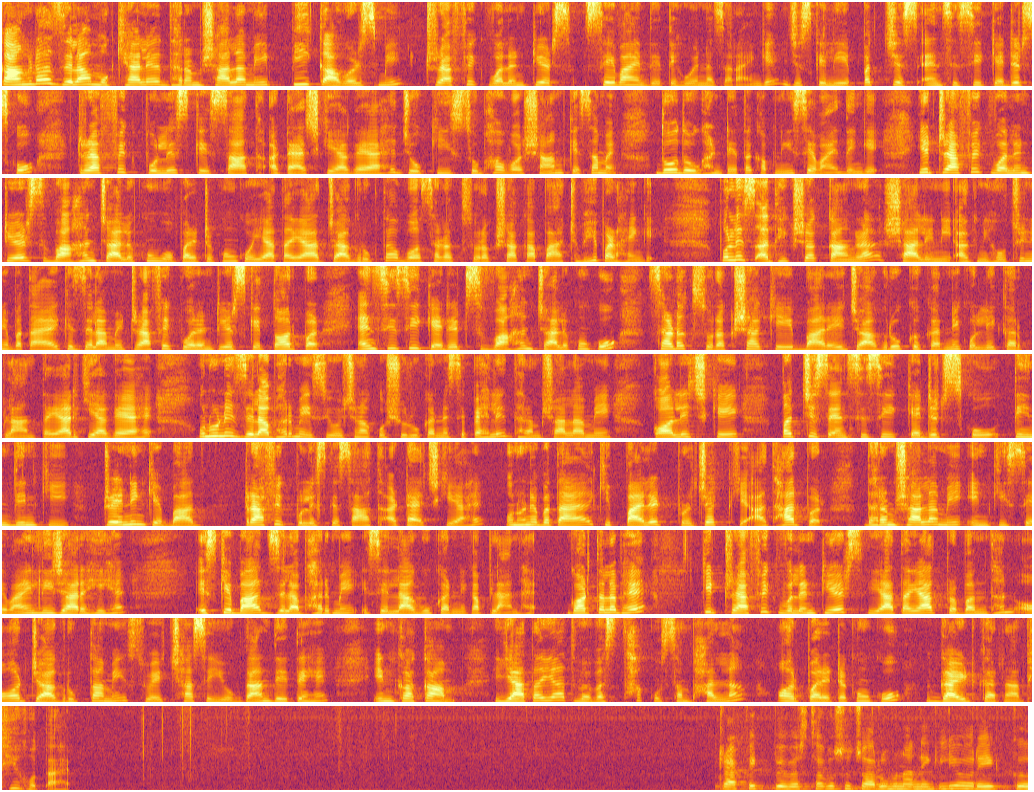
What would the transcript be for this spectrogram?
कांगड़ा जिला मुख्यालय धर्मशाला में पीक आवर्स में ट्रैफ़िक वॉलंटियर्स सेवाएँ देते हुए नज़र आएँगे, जिसके लिए 25 एनसीसी कैडेट्स को ट्रैफ़िक पुलिस के साथ अटैच किया गया है, जो कि सुबह व शाम के समय दो दो घंटे तक अपनी सेवाएँ देंगे। ये ट्रैफ़िक वॉलंटियर्स वाहन चालकों व पर्यटकों को यातायात जागरूकता व सड़क सुरक्षा का पाठ भी पढ़ाएँगे। पुलिस अधीक्षक कांगड़ा शालिनी अग्निहोत्री ने बताया कि जिला में ट्रैफ़िक वॉलंटियर्स के तौर पर एनसीसी कैडेट्स वाहन चालकों को सड़क सुरक्षा के बारे जागरूक जागरूक करने को लेकर प्लान तैयार किया गया है। उन्होंने जिला भर में इस योजना को शुरू करने से पहले धर्मशाला में कॉलेज के 25 एनसीसी कैडेट्स को तीन दिन की ट्रेनिंग के बाद ट्रैफ़िक पुलिस के साथ अटैच किया है। उन्होंने बताया कि पायलट प्रोजेक्ट के आधार पर धर्मशाला में इनकी सेवाएँ ली जा रही हैं। इसके बाद जिला भर में इसे लागू करने का प्लान है। गौरतलब है कि ट्रैफ़िक वॉलंटियर्स यातायात प्रबंधन और जागरूकता में स्वेच्छा से योगदान देते हैं। इनका काम यातायात व्यवस्था को संभालना और पर्यटकों को गाइड करना भी होता है। ट्रैफ़िक व्यवस्था को सुचारू बनाने के लिए और एक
